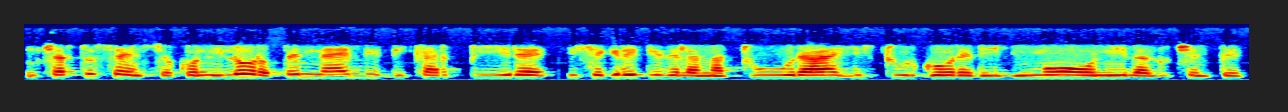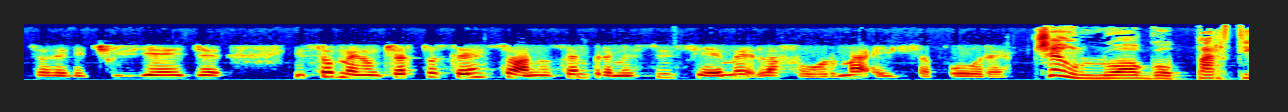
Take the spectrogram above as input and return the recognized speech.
in certo senso con i loro pennelli di carpire i segreti della natura, il turgore dei limoni, la lucentezza delle ciliegie. Insomma, in un certo senso hanno sempre messo insieme la forma e il sapore. C'è un luogo particolare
